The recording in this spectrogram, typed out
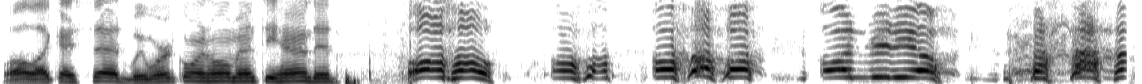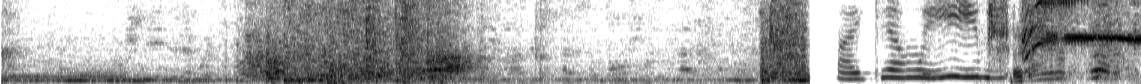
Well, like I said, we weren't going home empty handed. Oh! Oh! Oh! On video! Why can't we be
